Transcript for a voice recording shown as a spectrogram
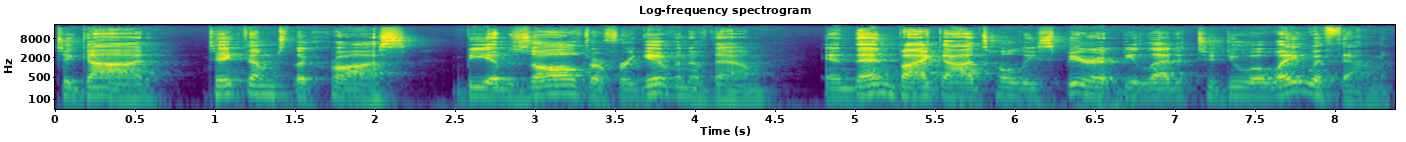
to God, take them to the cross, be absolved or forgiven of them, and then by God's Holy Spirit be led to do away with them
